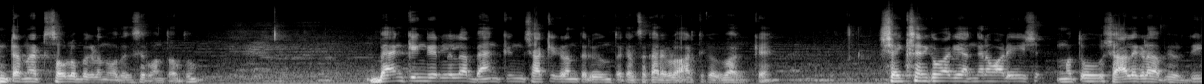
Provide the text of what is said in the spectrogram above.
ಇಂಟರ್ನೆಟ್ ಸೌಲಭ್ಯಗಳನ್ನು ಒದಗಿಸಿರುವಂಥದ್ದು. ಬ್ಯಾಂಕಿಂಗ್ ಇರಲಿಲ್ಲ, ಬ್ಯಾಂಕಿಂಗ್ ಶಾಖೆಗಳನ್ನು ತೆರೆಯುವಂಥ ಕೆಲಸ ಕಾರ್ಯಗಳು ಆರ್ಥಿಕ ವಿಭಾಗಕ್ಕೆ. ಶೈಕ್ಷಣಿಕವಾಗಿ ಅಂಗನವಾಡಿ ಮತ್ತು ಶಾಲೆಗಳ ಅಭಿವೃದ್ಧಿ.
